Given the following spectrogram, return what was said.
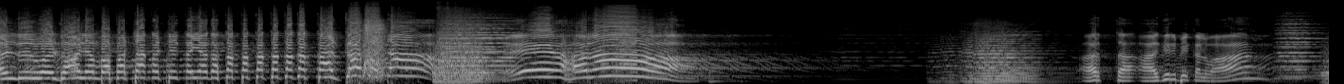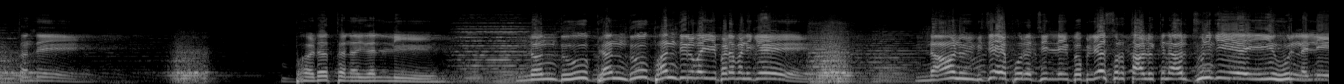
ಅಂಡರ್ ವರ್ಲ್ಡ್ ಎಂಬ ಪಟ್ಟ ಕಟ್ಟಿ ಕೈಯಾಗ ಕಕ್ಕ ಕಕ್ಕ ಕಕ್ಕ ಕೊಟ್ಟ? ಅರ್ಥ ಆಗಿರ್ಬೇಕಲ್ವಾ? ತಂದೆ, ಬಡತನದಲ್ಲಿ ನೊಂದು ಬೆಂದು ಬಂದಿರುವ ಈ ಬಡವನಿಗೆ ನಾನು ವಿಜಯಪುರ ಜಿಲ್ಲೆ ಬಬಲೇಶ್ವರ ತಾಲೂಕಿನ ಅರ್ಜುನ್ಗೆ ಈ ಊರಿನಲ್ಲಿ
